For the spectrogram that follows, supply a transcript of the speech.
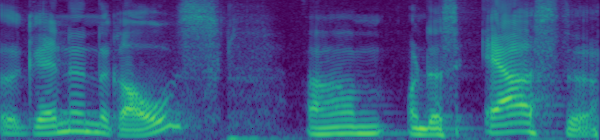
rennen raus. Um, und das Erste,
